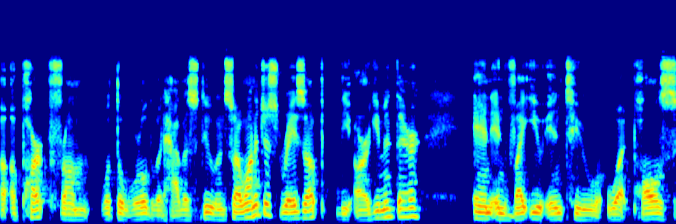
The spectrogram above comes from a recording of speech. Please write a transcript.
apart from what the world would have us do. And so I want to just raise up the argument there and invite you into what Paul's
